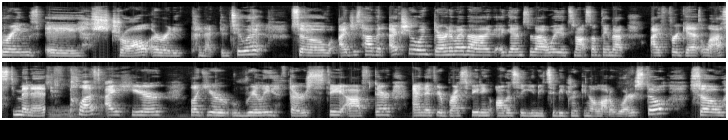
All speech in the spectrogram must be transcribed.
brings a straw already connected to it. So I just have an extra one thrown in my bag again so that way it's not something that I forget last minute. Plus I hear like you're really thirsty after and if you're breastfeeding obviously you need to be drinking a lot of water still. So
